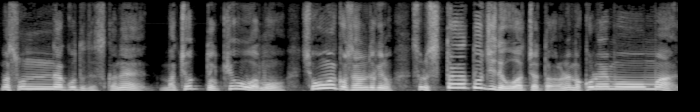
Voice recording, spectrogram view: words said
まあそんなことですかね。まあちょっと今日はもう小学校3の時のそのスタート時で終わっちゃったからね。まあこれもまあ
